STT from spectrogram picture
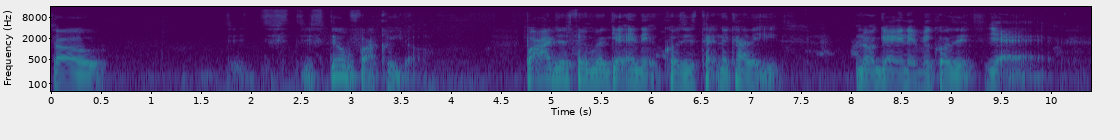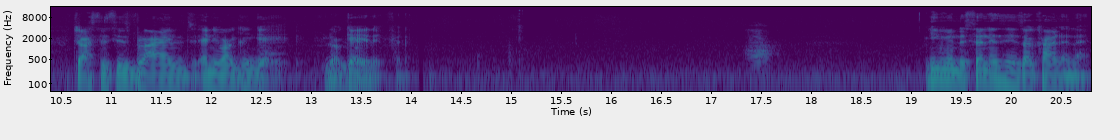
So it's, it's still fuckery though. But I just think we're getting it because it's technicalities. Not getting it because it's yeah, justice is blind. Anyone can get it. Not getting it for that. Ah. Even the sentences are kind of like,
